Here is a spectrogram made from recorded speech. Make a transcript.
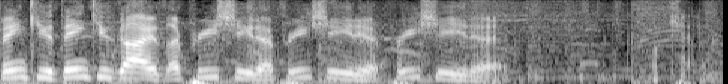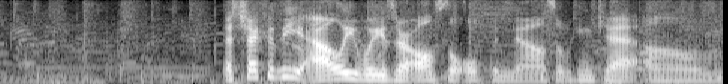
Thank you, thank you guys. I appreciate it, appreciate it, appreciate it. Okay. Let's check if the alleyways are also open now so we can get um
